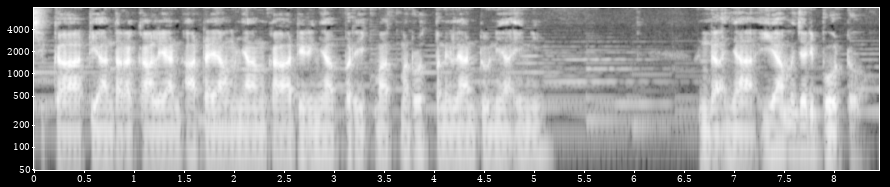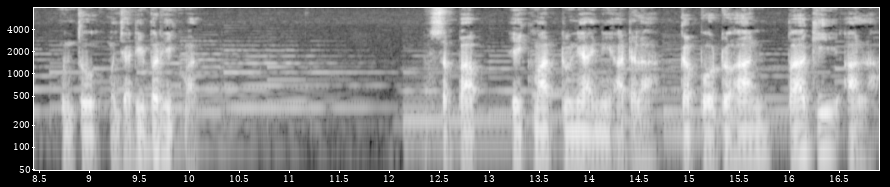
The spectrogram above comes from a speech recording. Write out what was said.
Jika di antara kalian ada yang menyangka dirinya berhikmat menurut penilaian dunia ini, hendaknya ia menjadi bodoh untuk menjadi berhikmat. Sebab hikmat dunia ini adalah kebodohan bagi Allah.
